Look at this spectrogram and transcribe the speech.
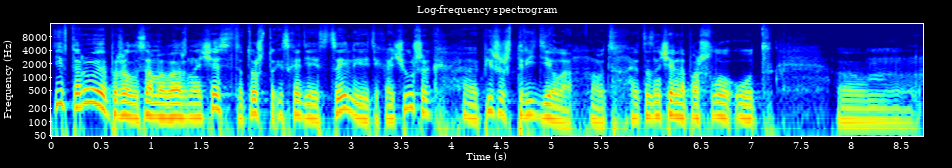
И второе, пожалуй, самая важная часть, это то, что исходя из целей этих очушек, э, пишешь три дела. Вот. Это изначально пошло от эм,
